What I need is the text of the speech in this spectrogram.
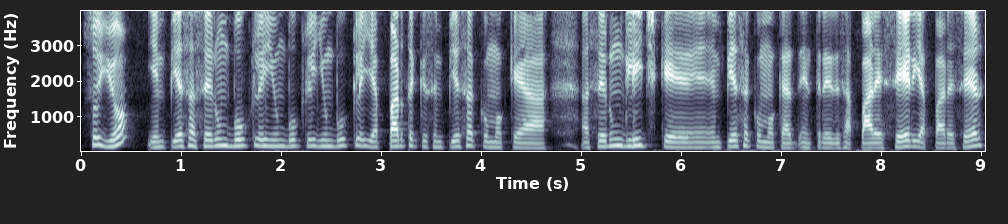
soy yo, y empieza a hacer un bucle y un bucle y un bucle, y aparte que se empieza como que a, hacer un glitch que empieza como que entre desaparecer y aparecer,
